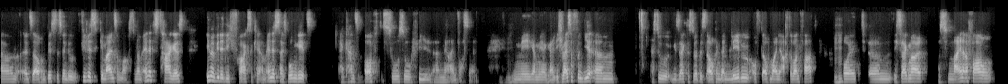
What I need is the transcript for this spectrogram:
ähm, jetzt auch im Business, wenn du vieles gemeinsam machst und am Ende des Tages immer wieder dich fragst, okay, am Ende des Tages, worum geht's? Dann kann es oft so, so viel äh, mehr einfach sein. Mhm. Mega, mega geil. Ich weiß auch von dir, ähm, dass du gesagt hast, du hattest auch in deinem Leben oft auch mal eine Achterbahnfahrt. Mhm. Und ähm, ich sage mal, aus meiner Erfahrung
